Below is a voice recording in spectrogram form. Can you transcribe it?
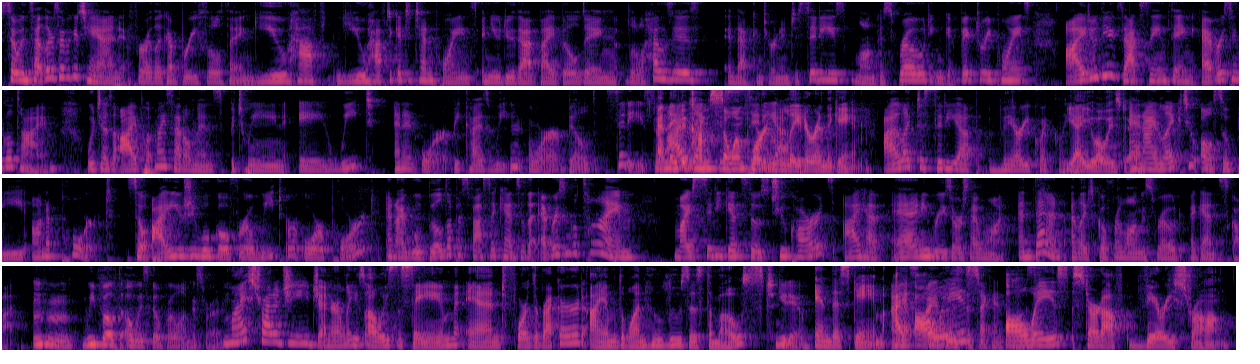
So in Settlers of Catan, for like a brief little thing, you have you have to get to ten points, and you do that by building little houses, and that can turn into cities. Longest road, you can get victory points. I do the exact same thing every single time, which is I put my settlements between a wheat and an ore because wheat and ore build cities, so and they I become like so important later in the game. I like to city up very quickly. Yeah, you always do. And I like to also be on a port. So I usually will go for a wheat or ore port and I will build up as fast as I can so that every single time my city gets those two cards, I have any resource I want. And then I like to go for longest road against Scott. Mm-hmm. We both always go for longest road. My strategy generally is always the same, and for the record, I am the one who loses the most. You do. in this game. I- I, I always, most. always start off very strong.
